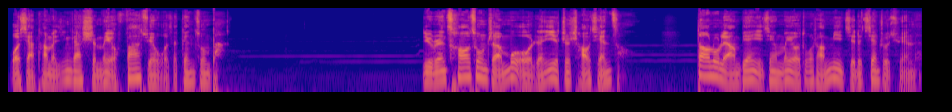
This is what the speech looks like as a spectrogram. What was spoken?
我想他们应该是没有发觉我在跟踪吧。女人操纵着木偶人一直朝前走，道路两边已经没有多少密集的建筑群了，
